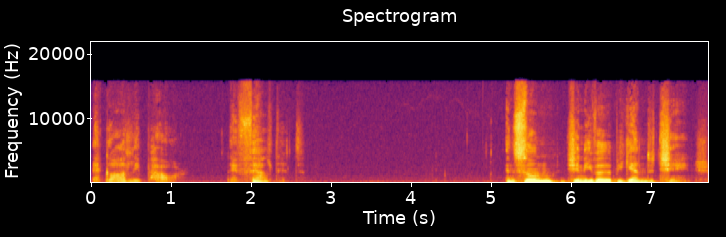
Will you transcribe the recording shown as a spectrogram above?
a godly power. They felt it. And soon Geneva began to change.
